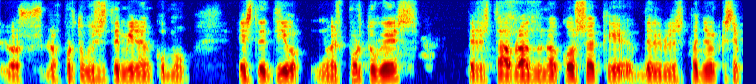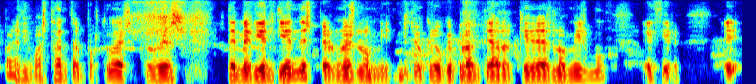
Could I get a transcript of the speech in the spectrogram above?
los, los, portugueses te miran como este tío no es portugués, pero está hablando una cosa que del español que se parece bastante al portugués. Entonces, te medio entiendes, pero no es lo mismo. Yo creo que plantear que es lo mismo, es decir, eh,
